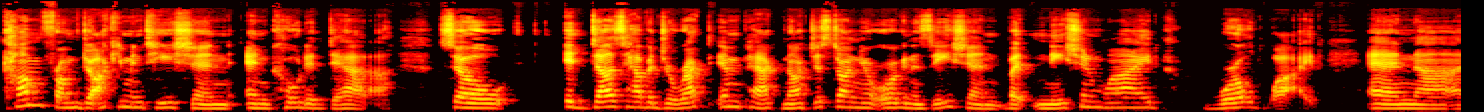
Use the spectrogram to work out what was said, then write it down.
come from documentation and coded data. So it does have a direct impact, not just on your organization, but nationwide, worldwide. And, uh,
